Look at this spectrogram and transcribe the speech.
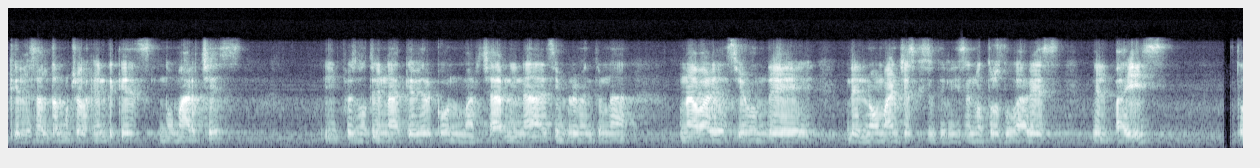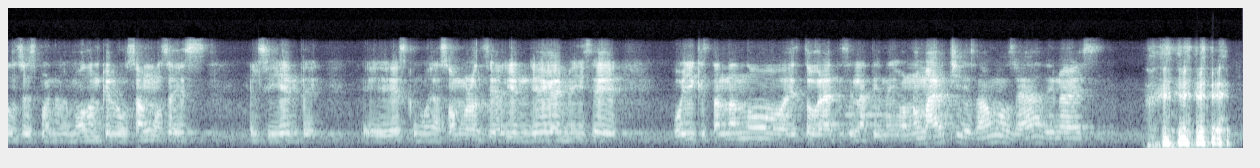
que le salta mucho a la gente, que es no marches. Y pues no tiene nada que ver con marchar ni nada, es simplemente una, una variación de, del no manches que se utiliza en otros lugares del país. Entonces, bueno, el modo en que lo usamos es el siguiente. Eh, es como de asombro si alguien llega y me dice, oye, que están dando esto gratis en la tienda. Y digo, no marches, vamos ya, de una vez.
